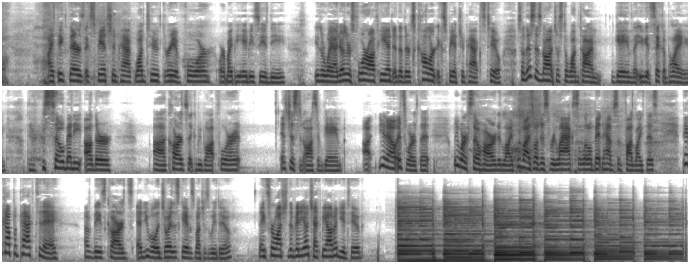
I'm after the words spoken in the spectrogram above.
I think there's expansion pack 1, 2, 3, and 4, or it might be A, B, C, and D. Either way, I know there's four offhand, and then there's colored expansion packs too. So this is not just a one-time game that you get sick of playing. There's so many other uh, cards that can be bought for it. It's just an awesome game. You know, it's worth it. We work so hard in life. We might as well just relax a little bit and have some fun like this. Pick up a pack today of these cards, and you will enjoy this game as much as we do. Thanks for watching the video. Check me out on YouTube.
